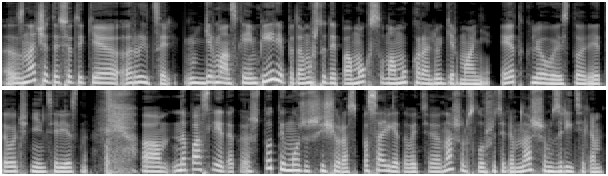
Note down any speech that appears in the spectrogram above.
значит, ты все-таки рыцарь Германской империи, потому что ты помог самому королю Германии. Это клевая история, это очень интересно. А, напоследок, что ты можешь еще раз посоветовать нашим слушателям, нашим зрителям,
